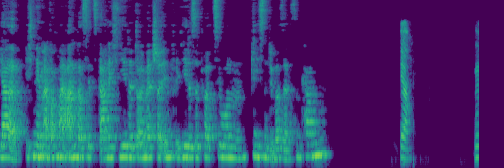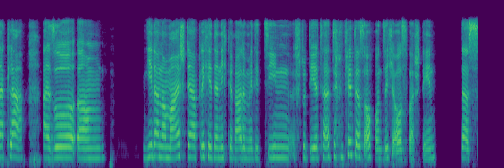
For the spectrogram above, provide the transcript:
Ja, ich nehme einfach mal an, dass jetzt gar nicht jede Dolmetscherin für jede Situation fließend übersetzen kann. Ja. Na klar. Also ähm, jeder Normalsterbliche, der nicht gerade Medizin studiert hat, wird das auch von sich aus verstehen, dass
